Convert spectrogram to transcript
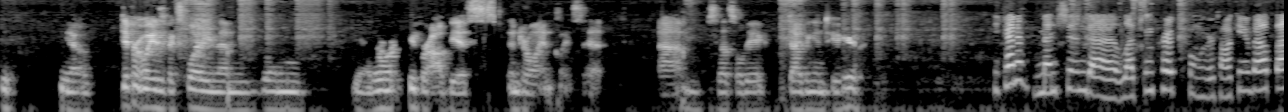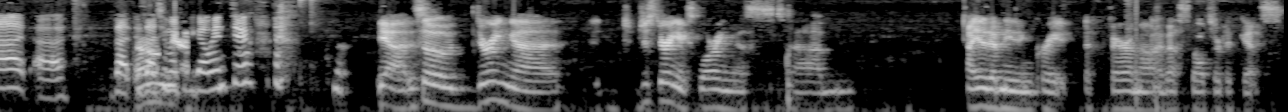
you know different ways of exploiting them when you know there weren't super obvious internal endpoints to hit. Um, so that's what we'll be diving into here. You kind of mentioned uh, Let's Encrypt when we were talking about that. Uh, is that, is that oh, too much to go into? yeah, so during uh, just during exploring this, um, I ended up needing to create a fair amount of SSL certificates.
